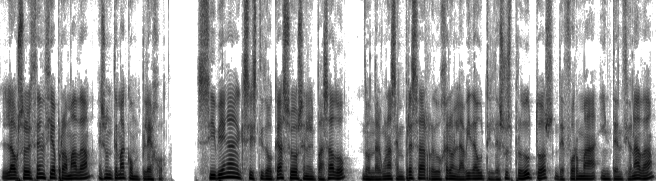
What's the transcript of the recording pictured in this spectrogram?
la obsolescencia programada es un tema complejo. Si bien han existido casos en el pasado donde algunas empresas redujeron la vida útil de sus productos de forma intencionada,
